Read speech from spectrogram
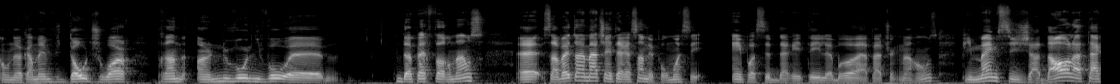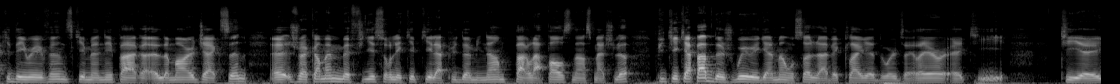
on a quand même vu d'autres joueurs un nouveau niveau euh, de performance. Euh, ça va être un match intéressant, mais pour moi, c'est impossible d'arrêter le bras à Patrick Mahomes. Puis même si j'adore l'attaque des Ravens qui est menée par euh, Lamar Jackson, je vais quand même me fier sur l'équipe qui est la plus dominante par la passe dans ce match-là, puis qui est capable de jouer également au sol avec Clyde Edwards-Helaire euh, qui euh,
